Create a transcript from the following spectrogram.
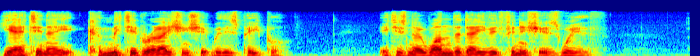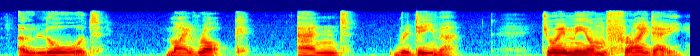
yet in a committed relationship with his people. It is no wonder David finishes with, O Lord, my rock and redeemer. Join me on Friday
